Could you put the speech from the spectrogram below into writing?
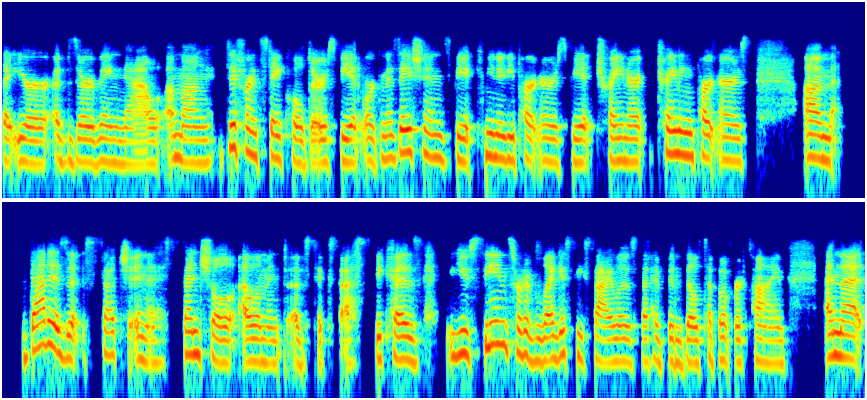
that you're observing now among different stakeholders, be it organizations, be it community partners, be it trainer training partners. Um, that is such an essential element of success because you've seen sort of legacy silos that have been built up over time and that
